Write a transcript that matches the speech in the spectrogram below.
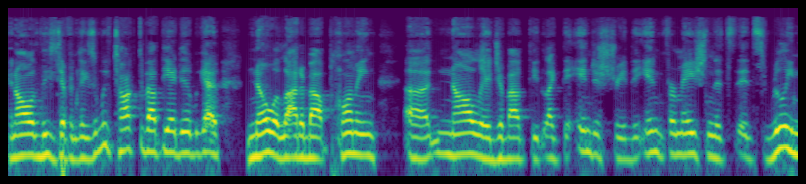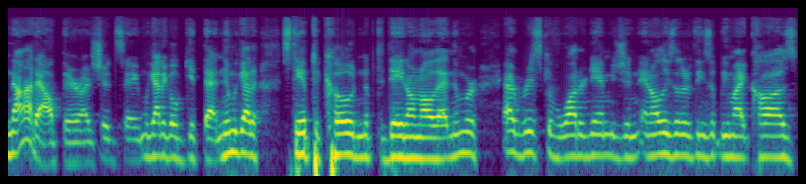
and all of these different things. And we've talked about the idea that we got to know a lot about plumbing uh, knowledge about the like the industry, the information that's it's really not out there, I should say. And we got to go get that. And then we got to stay up to code and up to date on all that. And then we're at risk of water damage and, and all these other things that we might cause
